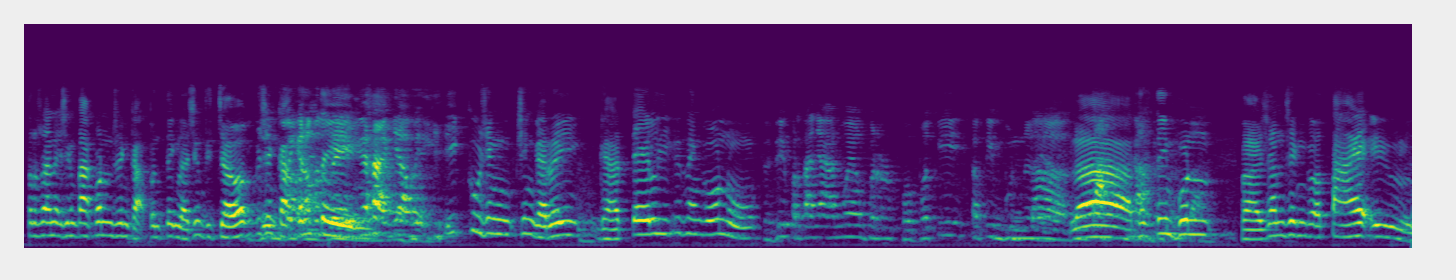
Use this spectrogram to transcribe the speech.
terus anek sing takon sing gak penting lah sing dijawab iku sing gak Sing gak penting. Nah, iku sing sing garai gateli iku nang kono. Jadi pertanyaanmu yang berbobot ki tertimbun. Nah. lah tertimbun bahasan sing kok taek iku lho.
